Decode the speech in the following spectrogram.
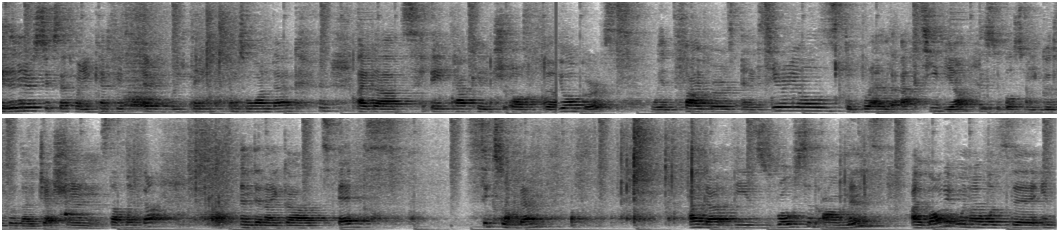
Isn't it a success when you can fit everything into one bag? I got a package of uh, yogurts with fibers and cereals. The brand Activia is supposed to be good for digestion and stuff like that. And then I got eggs, six of them. I got these roasted almonds. I bought it when I was uh, in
